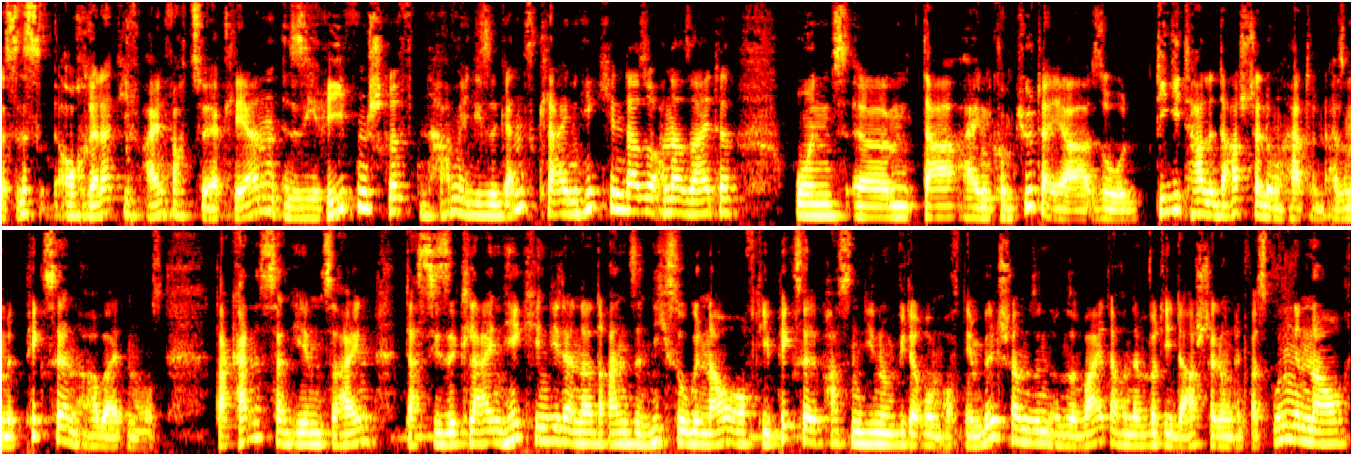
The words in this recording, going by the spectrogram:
Das ist auch relativ einfach zu erklären. Serifenschriften haben ja diese ganz kleinen Häkchen da so an der Seite und ähm, da ein Computer ja so digitale Darstellung hat und also mit Pixeln arbeiten muss, da kann es dann eben sein, dass diese kleinen Häkchen, die dann da dran sind, nicht so genau auf die Pixel passen, die nun wiederum auf dem Bildschirm sind und so weiter und dann wird die Darstellung etwas ungenau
